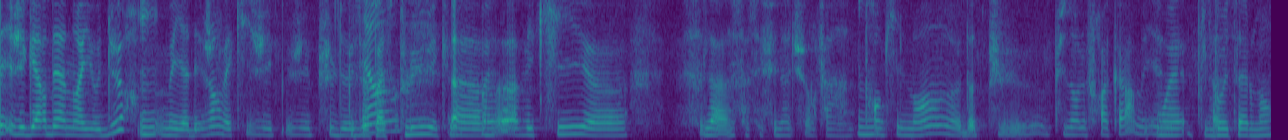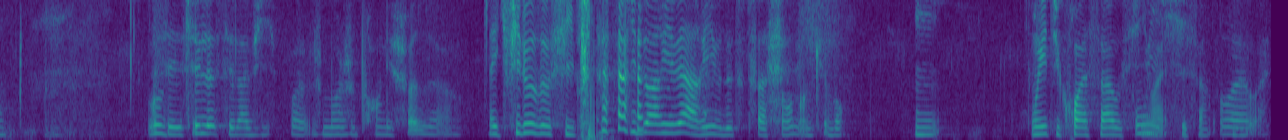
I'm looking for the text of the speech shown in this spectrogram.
j'ai gardé un noyau dur mm. mais il y a des gens avec qui j'ai plus de que lien, ça passe plus et que, euh, avec qui euh, Là, ça s'est fait nature, enfin mm. tranquillement, d'autres plus, plus dans le fracas, mais ouais, plus brutalement. C'est la vie. moi, je prends les choses. Avec philosophie. Ce qui doit arriver arrive de toute façon, donc bon. Mm. Oui, tu crois à ça aussi, oui. c'est ça. Ouais, mm. ouais.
